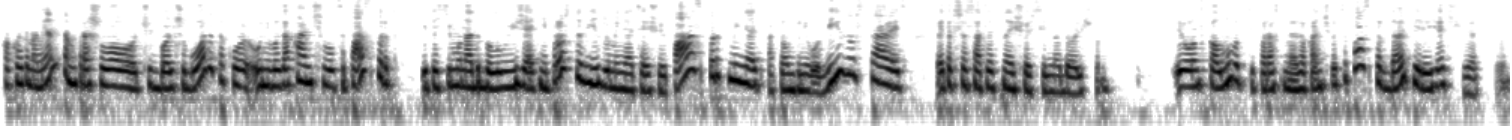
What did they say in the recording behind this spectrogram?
в какой-то момент, там прошло чуть больше года, такой, у него заканчивался паспорт, и то есть ему надо было уезжать не просто визу менять, а еще и паспорт менять, потом в него визу ставить. Это все, соответственно, еще сильно дольше. И он сказал, ну вот, типа, раз у меня заканчивается паспорт, да, переезжать в Швецию.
